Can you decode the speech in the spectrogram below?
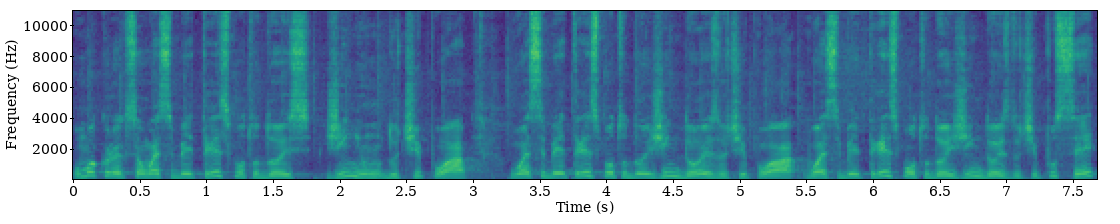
uma conexão USB 3.2 GIN 1 do tipo A, USB 3.2 GIN 2 do tipo A, USB 3.2 GIN 2 do tipo C,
